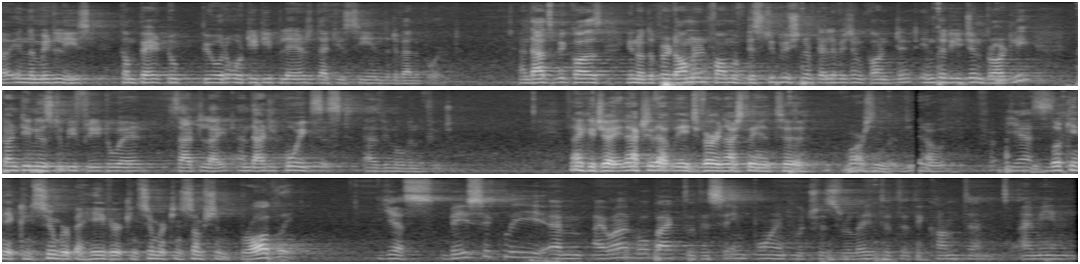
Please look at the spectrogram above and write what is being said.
uh, in the Middle East compared to pure OTT players that you see in the developed world. And that's because you know, the predominant form of distribution of television content in the region broadly continues to be free-to-air satellite, and that will coexist as we move in the future. Thank you, Jay. And actually, that leads very nicely into Marcin, you know, Yes. looking at consumer behavior, consumer consumption broadly. Yes, basically, um, I want to go back to the same point, which is related to the content. I mean,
